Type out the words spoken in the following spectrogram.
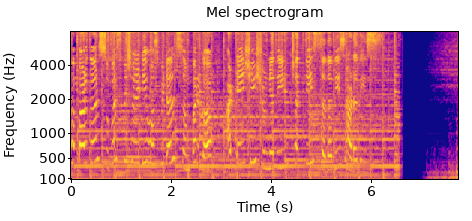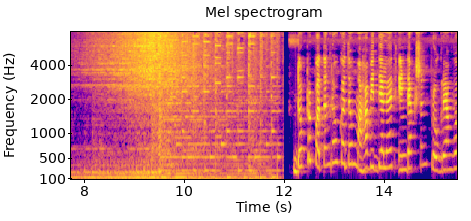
खंबाळकर सुपर स्पेशालिटी हॉस्पिटल संपर्क अठ्ठ्याऐंशी शून्य तीन छत्तीस सदतीस अडतीस. डॉक्टर पतंगराव कदम महाविद्यालयात इंडक्शन प्रोग्राम व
